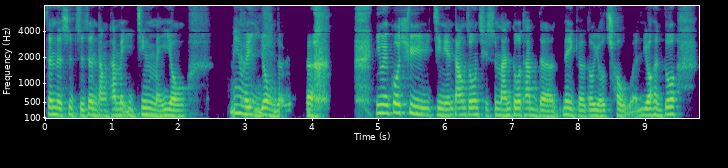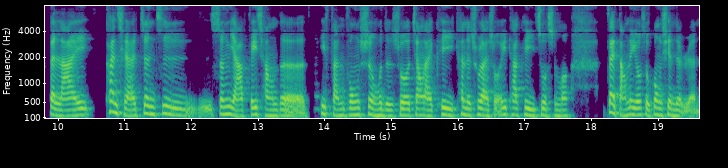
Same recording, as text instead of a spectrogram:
真的是执政党他们已经没有可以用的人了，因为过去几年当中，其实蛮多他们的内阁都有丑闻，有很多本来看起来政治生涯非常的一帆风顺，或者说将来可以看得出来说，哎，他可以做什么。在党内有所贡献的人，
